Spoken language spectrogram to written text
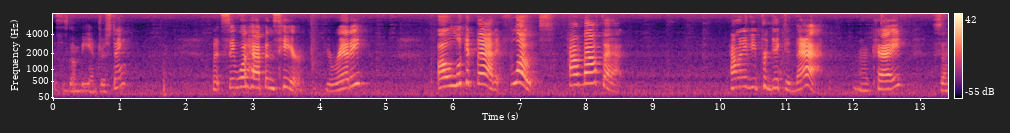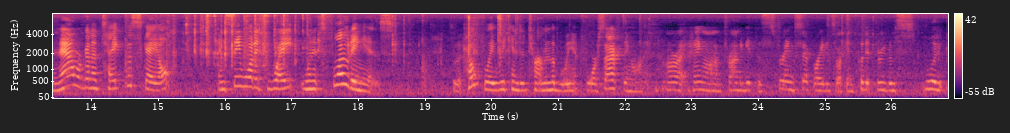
This is going to be interesting. Let's see what happens here. You ready? Oh, look at that. It floats. How about that? How many of you predicted that? Okay. So now we're going to take the scale and see what its weight when it's floating is. So that hopefully we can determine the buoyant force acting on it. All right, hang on. I'm trying to get the string separated so I can put it through this loop.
